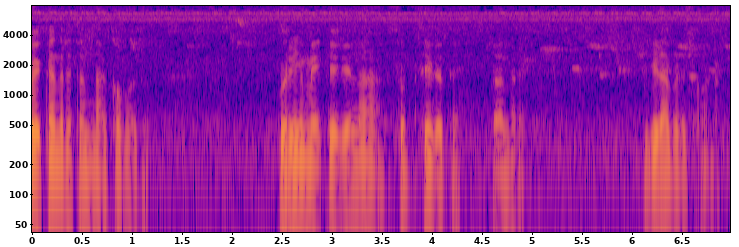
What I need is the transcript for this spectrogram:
ಬೇಕಂದರೆ ತಂದು ಹಾಕೋಬೋದು. ಕುರಿ ಮೇಕೆಗೆಲ್ಲ ಸೊಪ್ಪು ಸಿಗುತ್ತೆ ತಂದರೆ. ಗಿಡ ಬೆಳೆಸ್ಕೊಂಡ್ರೆ.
